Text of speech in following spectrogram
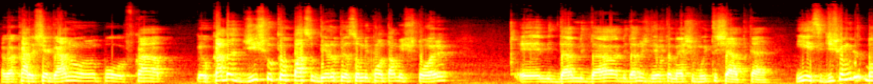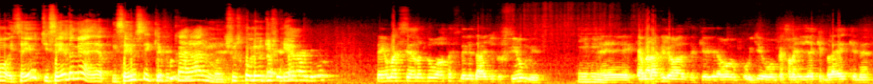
Agora, cara, chegar no. Pô, ficar. Eu, cada disco que eu passo o dedo a pessoa me contar uma história. É, me dá, me dá, me dá nos nervos também, acho muito chato, cara. Ih, esse disco é muito bom. Isso aí, isso aí é da minha época. Isso aí não sei o que. Eu falei, caralho, mano, deixa eu escolher o disco que é. Tem uma cena do Alta Fidelidade do filme Uhum. é, que é maravilhosa, que é o, o, o personagem de Jack Black, né?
